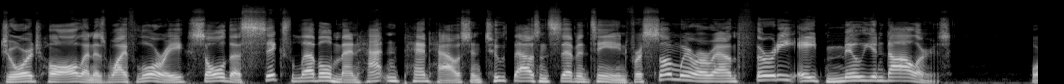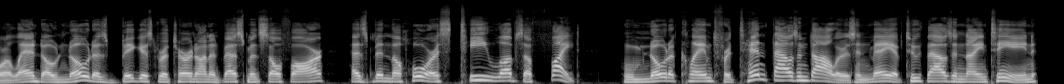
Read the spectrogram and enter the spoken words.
George Hall and his wife Lori sold a six level Manhattan penthouse in 2017 for somewhere around $38 million. Orlando Noda's biggest return on investment so far has been the horse T Loves a Fight, whom Noda claimed for $10,000 in May of 2019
